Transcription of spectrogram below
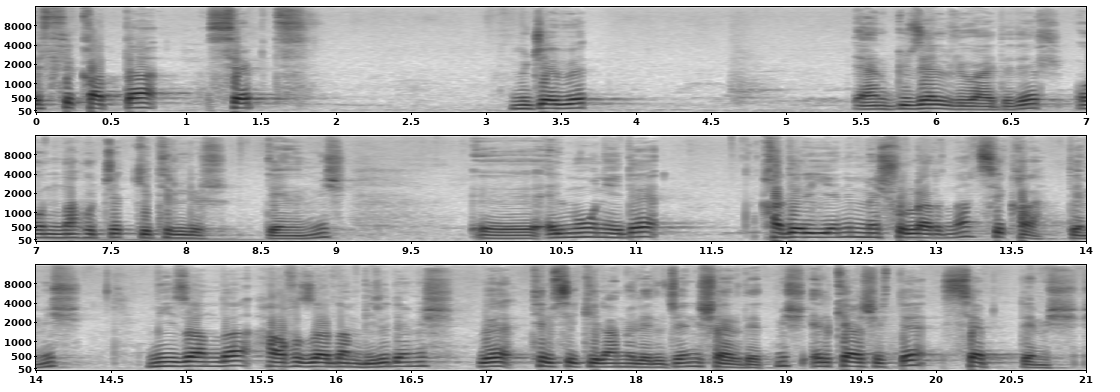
Es-sikatta sept, mücevvet yani güzel rivayet eder. Onunla hüccet getirilir denilmiş. Ee, El-Muni'de Kaderiye'nin meşhurlarından Sika demiş. Mizan'da hafızlardan biri demiş ve tevsik ile amel edileceğini işaret etmiş. El-Kaşif'te sept demiş.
